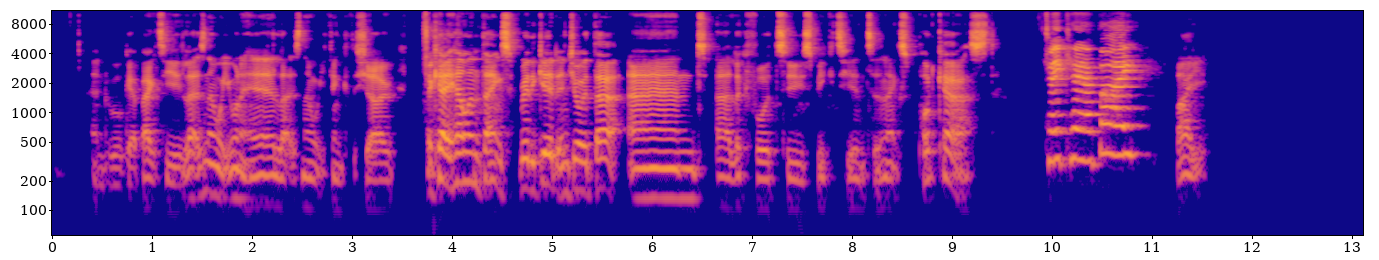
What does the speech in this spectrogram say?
And we'll get back to you. Let us know what you want to hear. Let us know what you think of the show. Okay, Helen, thanks. Really good. Enjoyed that. And uh, looking forward to speaking to you into the next podcast. Take care. Bye. Bye.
